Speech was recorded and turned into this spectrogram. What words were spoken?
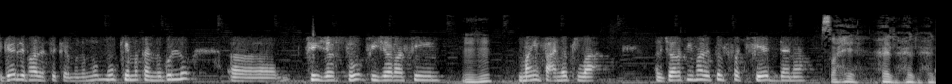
تقرب هذا الفكر منه. ممكن مثلا نقول له آه في جرثو في جراثيم. ما ينفع نطلع. الجراثيم هذه تلصق في يدنا. صحيح. حلو حلو حلو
